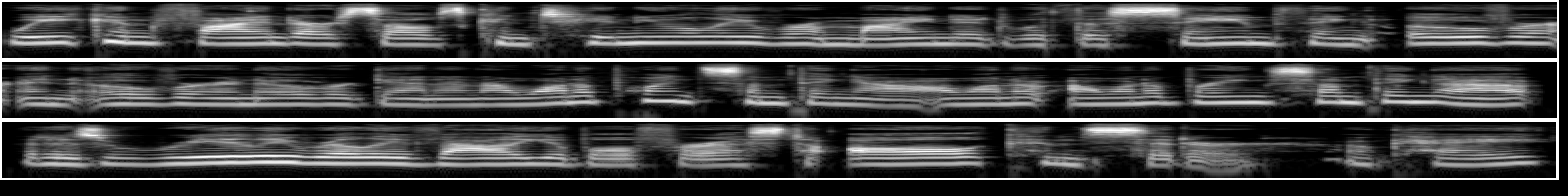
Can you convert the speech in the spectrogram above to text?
We can find ourselves continually reminded with the same thing over and over and over again. And I want to point something out. I want to I want to bring something up that is really really valuable for us to all consider, okay?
